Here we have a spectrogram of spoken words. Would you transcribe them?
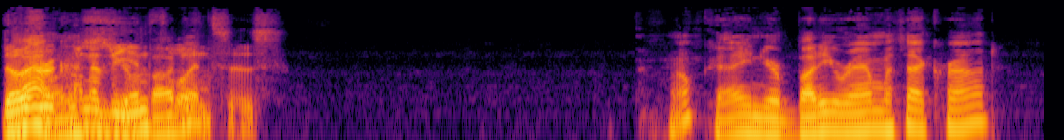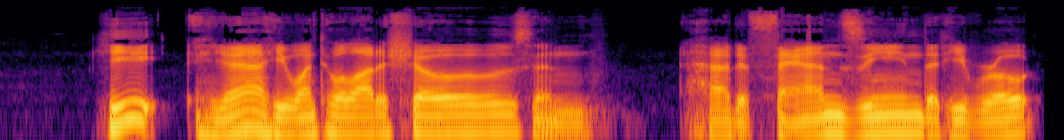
those Wow, were kind of the your buddy? influences. Okay, and your buddy ran with that crowd. He, yeah, he went to a lot of shows and had a fanzine that he wrote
